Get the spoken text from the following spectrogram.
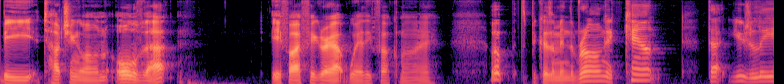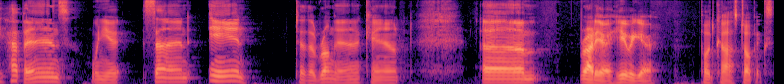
be touching on all of that if I figure out where the fuck my. Oh, it's because I'm in the wrong account. That usually happens when you're signed in to the wrong account. Um, radio, here we go podcast topics.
